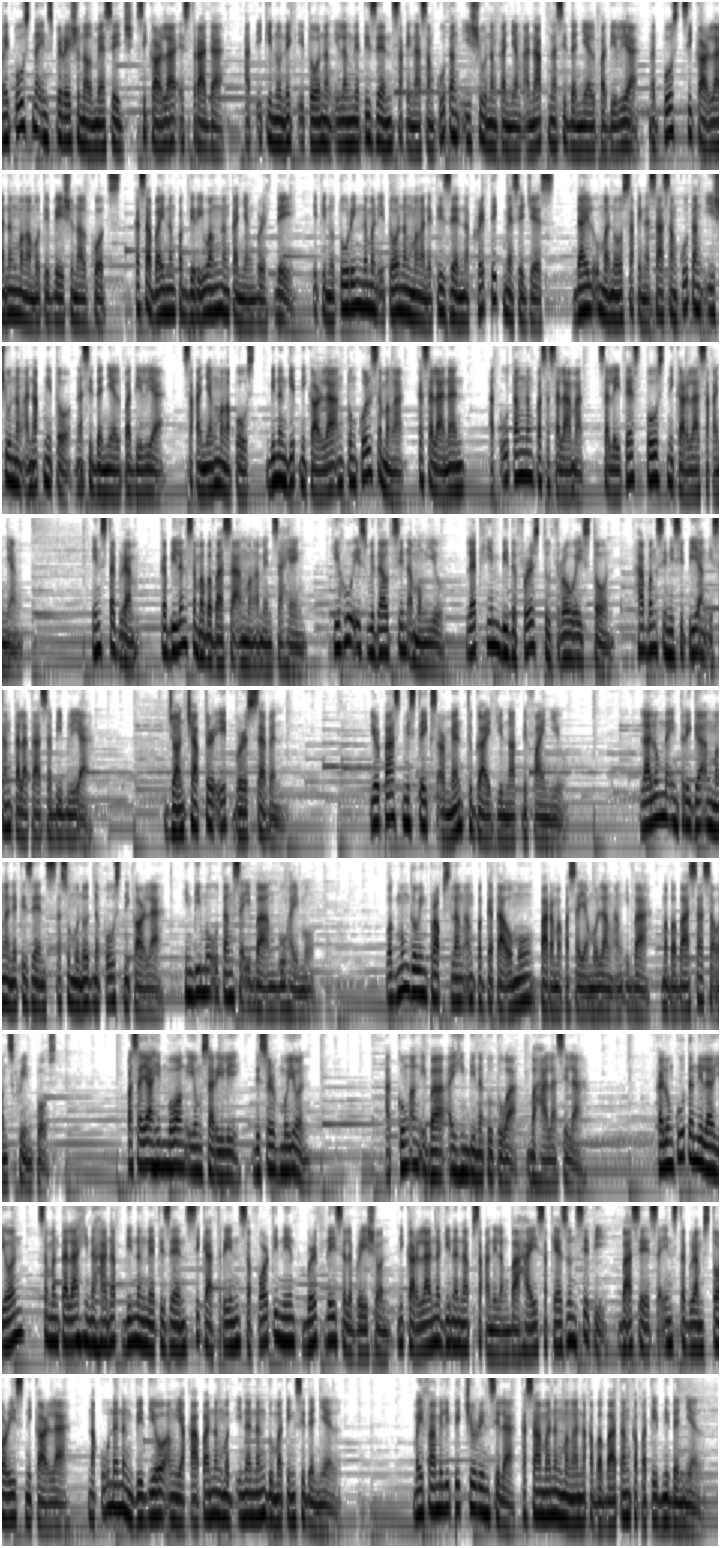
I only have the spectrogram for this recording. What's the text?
May post na inspirational message si Carla Estrada at ikinonek ito ng ilang netizen sa kinasangkutang issue ng kanyang anak na si Daniel Padilla. Nagpost si Carla ng mga motivational quotes, kasabay ng pagdiriwang ng kanyang birthday. Itinuturing naman ito ng mga netizen na critic messages, dahil umano sa kinasasangkutang issue ng anak nito na si Daniel Padilla. Sa kanyang mga post, binanggit ni Carla ang tungkol sa mga kasalanan at utang ng pasasalamat sa latest post ni Carla sa kanyang Instagram, kabilang sa mababasa ang mga mensaheng, He who is without sin among you, let him be the first to throw a stone, habang sinisipi ang isang talata sa Biblia. John chapter 8 verse 7 Your past mistakes are meant to guide you not define you. Lalong naintriga ang mga netizens sa sumunod na post ni Carla, hindi mo utang sa iba ang buhay mo. Huwag mong gawing props lang ang pagkatao mo para mapasaya mo lang ang iba, mababasa sa on-screen post. Pasayahin mo ang iyong sarili, deserve mo yun. At kung ang iba ay hindi natutuwa, bahala sila. Kalungkutan nila yon, samantala hinahanap din ng netizens si Catherine sa 14th birthday celebration ni Carla na ginanap sa kanilang bahay sa Quezon City. Base sa Instagram stories ni Carla, nakuna ng video ang yakapan ng mag-ina nang dumating si Daniel. May family picture rin sila kasama ng mga nakababatang kapatid ni Daniel.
